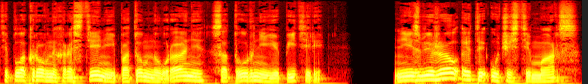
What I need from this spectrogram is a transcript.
теплокровных растений, потом на Уране, Сатурне, Юпитере. Не избежал этой участи Марс,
